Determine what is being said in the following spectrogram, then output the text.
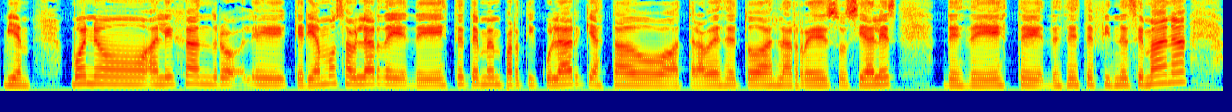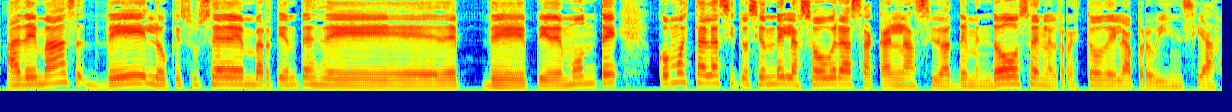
Bien, bueno Alejandro, queríamos hablar de, este tema en particular que ha estado a través de todas las redes sociales desde este, desde este fin de semana, además de lo que sucede en vertientes de, de Piedemonte, ¿cómo está la situación de las obras acá en la ciudad de Mendoza, en el resto de la provincia?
